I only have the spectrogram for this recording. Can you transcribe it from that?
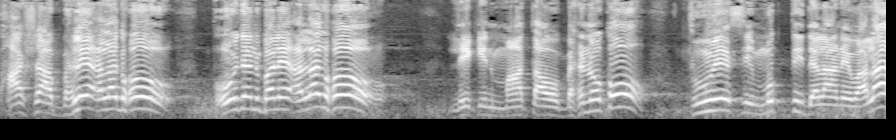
भाषा भले अलग हो, भोजन भले अलग हो, लेकिन माताओं बहनों को धुएँ से मुक्ति दिलाने वाला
